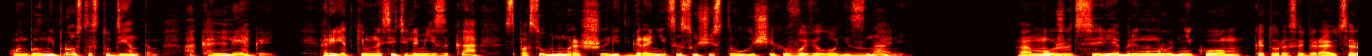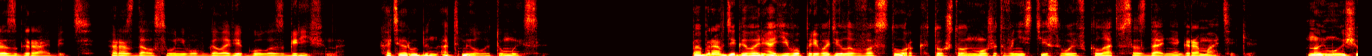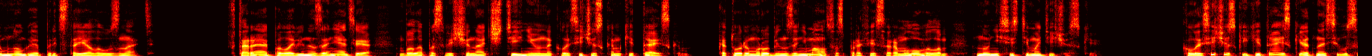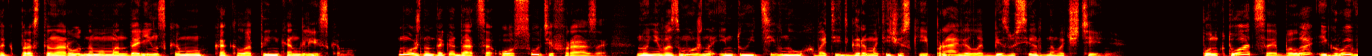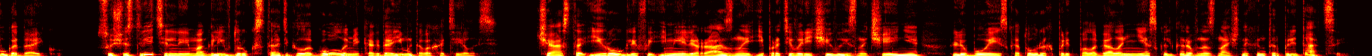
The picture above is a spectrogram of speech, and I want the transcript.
Он был не просто студентом, а коллегой, редким носителем языка, способным расширить границы существующих в Вавилоне знаний. «А может, серебряным рудником, который собираются разграбить», — раздался у него в голове голос Гриффина, хотя Робин отмел эту мысль. По правде говоря, его приводило в восторг то, что он может внести свой вклад в создание грамматики. Но ему еще многое предстояло узнать. Вторая половина занятия была посвящена чтению на классическом китайском, которым Робин занимался с профессором Ловелом, но не систематически. Классический китайский относился к простонародному мандаринскому как латынь к английскому. Можно догадаться о сути фразы, но невозможно интуитивно ухватить грамматические правила без усердного чтения. Пунктуация была игрой в угадайку. Существительные могли вдруг стать глаголами, когда им этого хотелось. Часто иероглифы имели разные и противоречивые значения, любое из которых предполагало несколько равнозначных интерпретаций.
